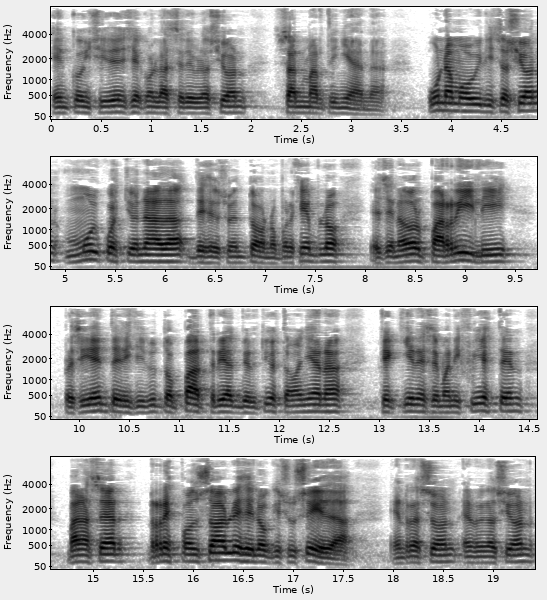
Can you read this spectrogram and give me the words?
en coincidencia con la celebración sanmartiniana. Una movilización muy cuestionada desde su entorno. Por ejemplo, el senador Parrilli, presidente del Instituto Patria, advirtió esta mañana que quienes se manifiesten van a ser responsables de lo que suceda en, razón, en relación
